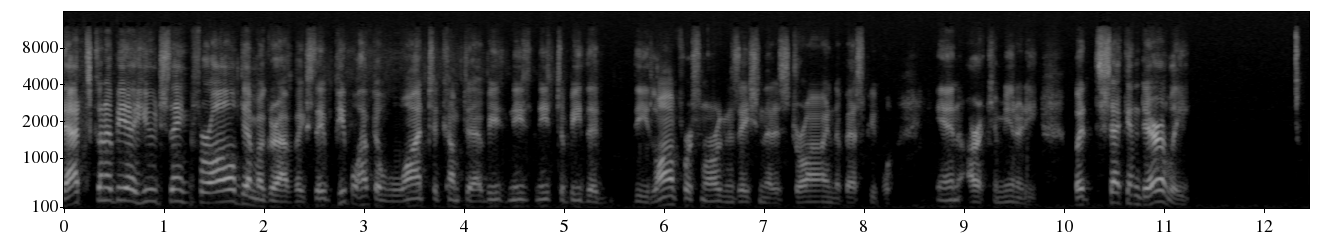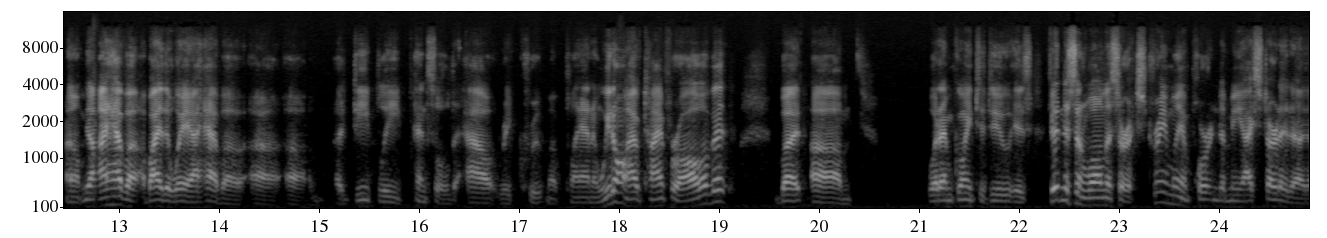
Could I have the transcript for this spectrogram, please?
that's going to be a huge thing for all demographics. They people have to want to come to be needs, needs to be the the law enforcement organization that is drawing the best people in our community. But secondarily, um, I have a, by the way, I have a, a, a, deeply penciled out recruitment plan, and we don't have time for all of it. But um, what I'm going to do is fitness and wellness are extremely important to me. I started a,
